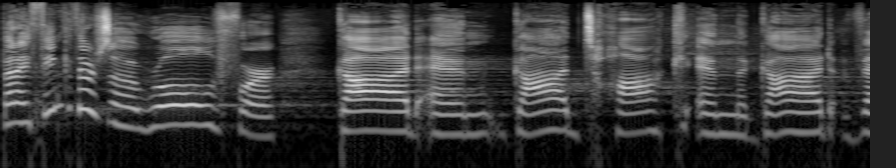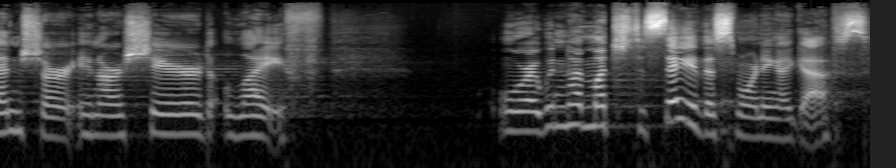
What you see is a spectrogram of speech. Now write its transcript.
But I think there's a role for God and God talk and the God venture in our shared life. Or I wouldn't have much to say this morning, I guess.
